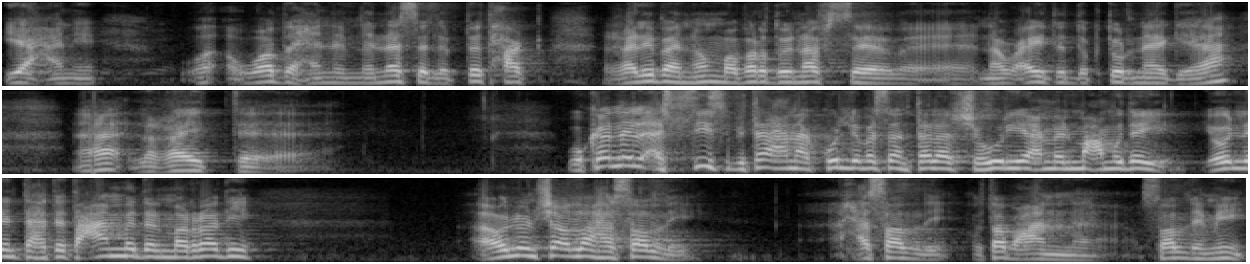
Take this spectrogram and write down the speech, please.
يعني واضح إن من الناس اللي بتضحك غالبا هم برضو نفس نوعية الدكتور ناجي ها؟ ها لغاية وكان القسيس بتاعنا كل مثلا ثلاث شهور يعمل معمودية يقول لي أنت هتتعمد المرة دي؟ أقول له إن شاء الله هصلي هصلي. وطبعا صلي مين؟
